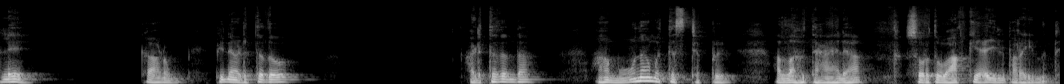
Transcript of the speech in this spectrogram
അല്ലേ? കാണും. പിന്നെ അടുത്തതോ? അടുത്തതെന്താ? ആ മൂന്നാമത്തെ സ്റ്റെപ്പ് അള്ളാഹു താല സുഹൃത്ത് വാക്യായിൽ പറയുന്നുണ്ട്.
